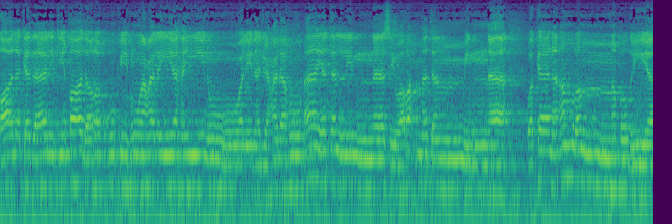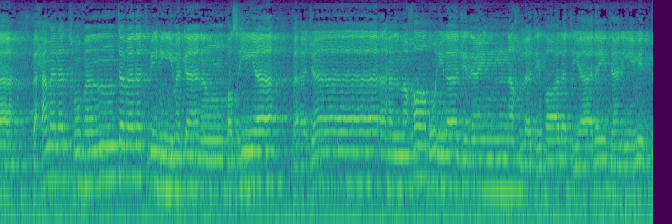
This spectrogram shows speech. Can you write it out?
قال كذلك قال ربك هو علي هين ولنجعله آية للناس ورحمة منا وكان أمرا مقضيا فحملته فانتبذت به مكانا قصيا فأجاءها المخاض إلى جذع النخلة قالت يا ليتني مت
